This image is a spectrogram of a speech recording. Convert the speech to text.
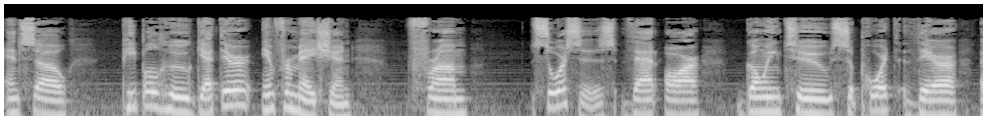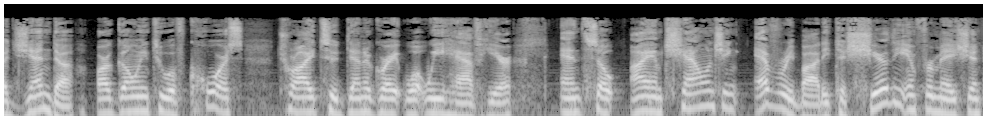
And so, people who get their information from sources that are going to support their agenda are going to, of course, try to denigrate what we have here. And so I am challenging everybody to share the information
